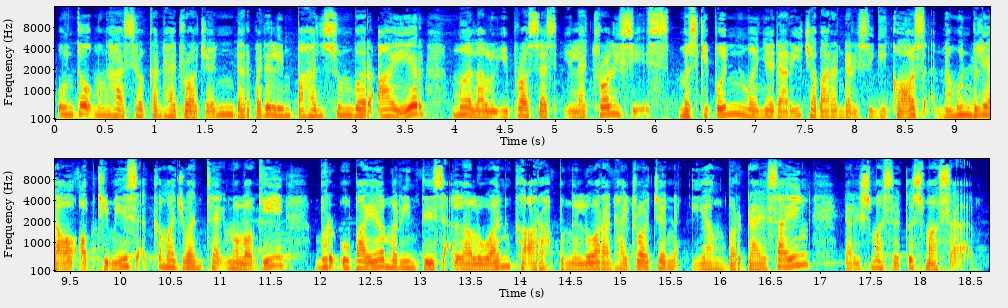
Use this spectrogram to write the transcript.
untuk menghasilkan hidrogen daripada limpahan sumber air melalui proses elektrolisis. Meskipun menyedari cabaran dari segi kos, namun beliau optimis kemajuan teknologi berupaya merintis laluan ke arah pengeluaran hidrogen yang berdaya saing dari semasa ke semasa.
